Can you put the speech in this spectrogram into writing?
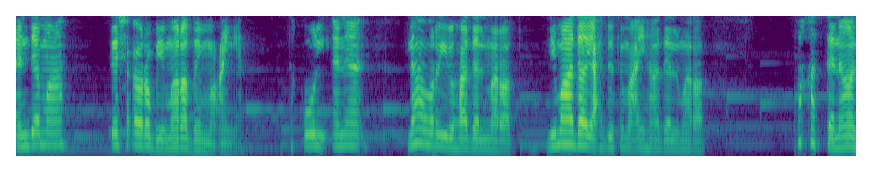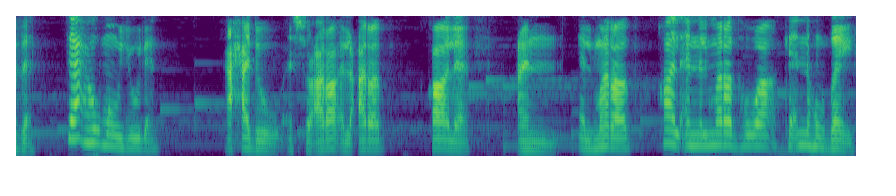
عندما تشعر بمرض معين. تقول أنا لا أريد هذا المرض لماذا يحدث معي هذا المرض؟ فقط تنازل دعه موجودا. أحد الشعراء العرب قال عن المرض قال أن المرض هو كأنه ضيف.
